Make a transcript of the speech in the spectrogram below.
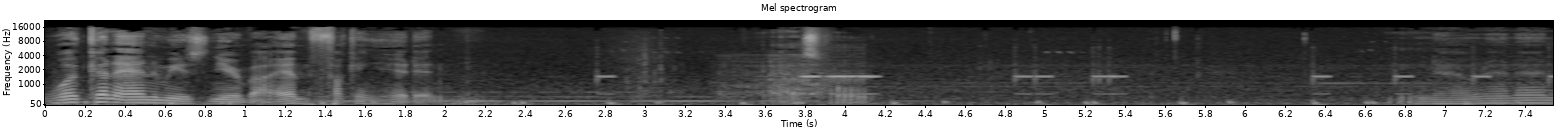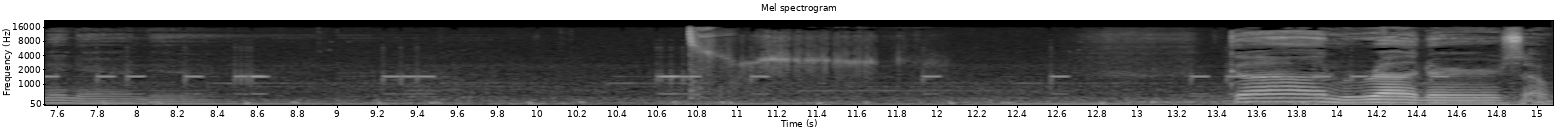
What kind of enemy is nearby? I'm fucking hidden. Asshole. No, no, no, no, no, no. Gun runners. Oh,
